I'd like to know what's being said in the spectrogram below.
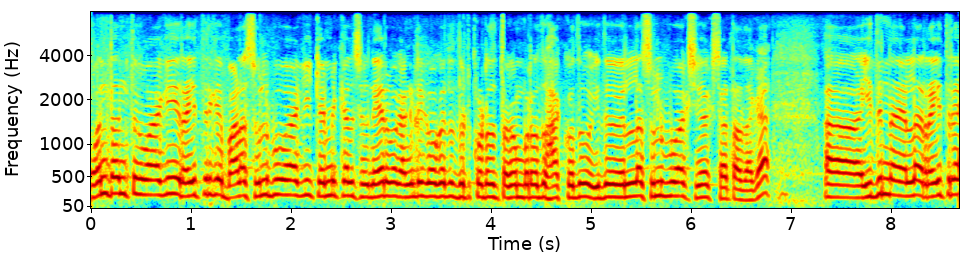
ಒಂದಂತವಾಗಿ ರೈತರಿಗೆ ಭಾಳ ಸುಲಭವಾಗಿ ಕೆಮಿಕಲ್ಸ್ ನೇರವಾಗಿ ಅಂಗಡಿಗೆ ಹೋಗೋದು ದುಡ್ಡು ಕೊಡೋದು ತೊಗೊಂಬರೋದು ಹಾಕೋದು ಇದು ಎಲ್ಲ ಸುಲಭವಾಗಿ ಸಿಗೋಕ್ಕೆ ಸ್ಟಾರ್ಟ್ ಆದಾಗ ಇದನ್ನ ಎಲ್ಲ ರೈತರೇ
